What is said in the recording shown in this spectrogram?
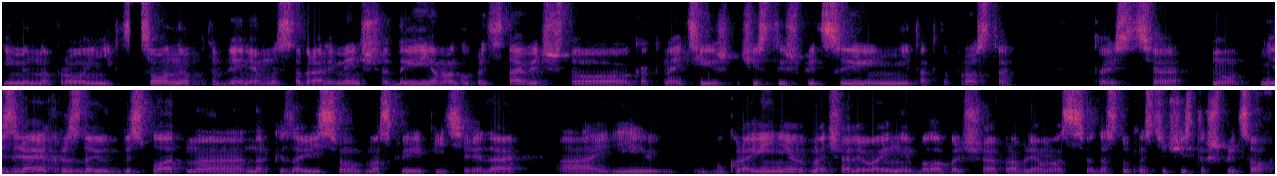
именно про инъекционное употребление мы собрали меньше, да и я могу представить, что как найти чистые шприцы не так-то просто. То есть, э, ну, не зря их раздают бесплатно наркозависимым в Москве и Питере, да, а, и в Украине в начале войны была большая проблема с доступностью чистых шприцов.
